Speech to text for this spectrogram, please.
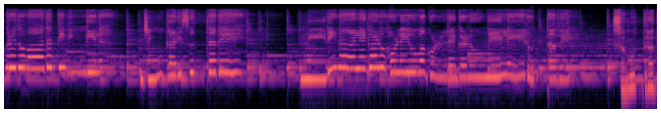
ಮೃದುವಾದ ತಿಮಿಂಗಿಲ ಜಿಂಕರಿಸುತ್ತದೆ. ನೀರಿನ ಅಲೆಗಳು ಹೊಳೆಯುವ ಗುಳ್ಳೆಗಳು ಮೇಲೆ ಇರುತ್ತವೆ ಸಮುದ್ರದ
